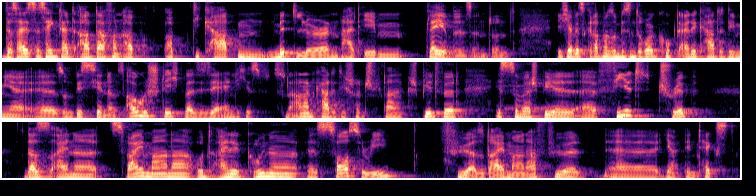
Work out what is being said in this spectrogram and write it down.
das heißt, es hängt halt davon ab, ob die Karten mit Learn halt eben playable sind. Und ich habe jetzt gerade mal so ein bisschen drüber geguckt. Eine Karte, die mir äh, so ein bisschen ins Auge sticht, weil sie sehr ähnlich ist zu einer anderen Karte, die schon gespielt wird, ist zum Beispiel äh, Field Trip. Das ist eine zwei Mana und eine grüne äh, Sorcery für, also drei Mana für äh, ja, den Text.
